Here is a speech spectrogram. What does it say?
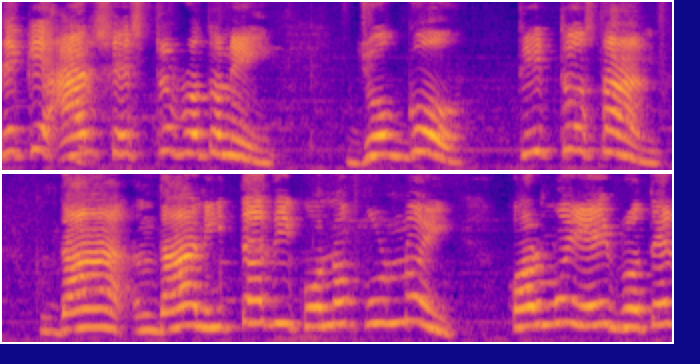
থেকে আর শ্রেষ্ঠ ব্রত নেই। যজ্ঞ, তীর্থস্থান দান ইত্যাদি কোনো পূর্ণই কর্মই এই ব্রতের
